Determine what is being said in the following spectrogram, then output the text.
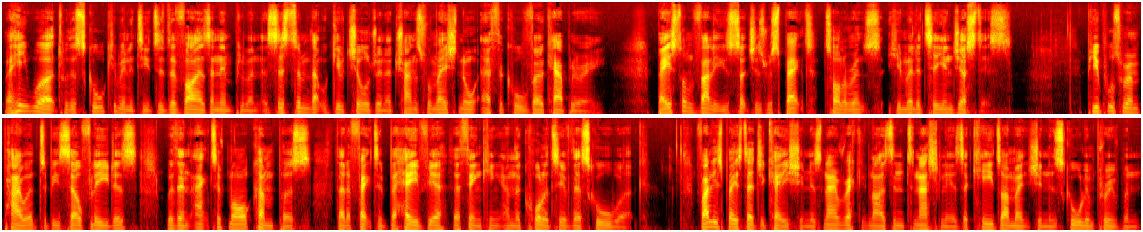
where he worked with a school community to devise and implement a system that would give children a transformational ethical vocabulary based on values such as respect, tolerance, humility, and justice. Pupils were empowered to be self leaders with an active moral compass that affected behaviour, their thinking, and the quality of their schoolwork. Values based education is now recognised internationally as a key dimension in school improvement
